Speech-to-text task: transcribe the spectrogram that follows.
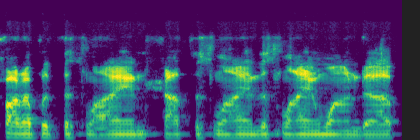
caught up with this lion, shot this lion. This lion wound up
